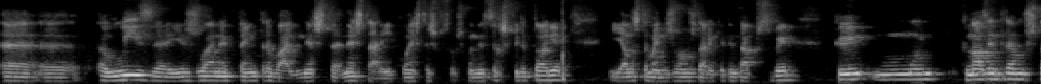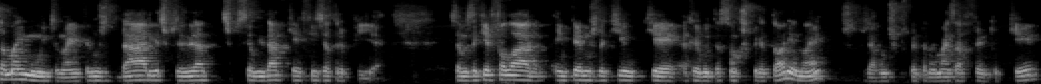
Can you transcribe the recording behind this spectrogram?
a, a, Luísa e a Joana que têm trabalho nesta, nesta área com estas pessoas com doença respiratória e elas também nos vão ajudar aqui a tentar perceber que, muito, que nós entramos também muito não é? em termos da área de especialidade, de especialidade que é a fisioterapia. Estamos aqui a falar em termos daquilo que é a reabilitação respiratória, não é? Já vamos perceber também mais à frente o que é,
